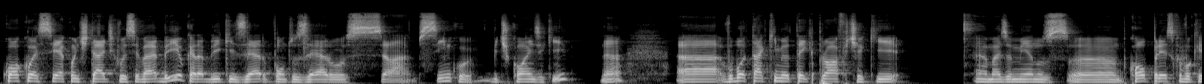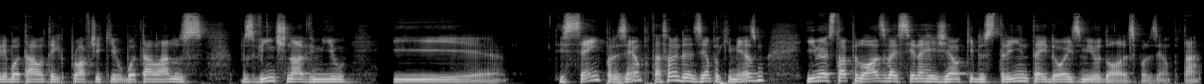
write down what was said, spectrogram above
qual que vai ser a quantidade que você vai abrir. Eu quero abrir aqui 0.05 bitcoins aqui, né? Uh, vou botar aqui meu take profit aqui, mais ou menos, qual o preço que eu vou querer botar o take profit aqui? Vou botar lá nos, nos 29 mil e de 100, por exemplo, tá? Só um exemplo aqui mesmo. E meu stop loss vai ser na região aqui dos 32 mil dólares, por exemplo, tá?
